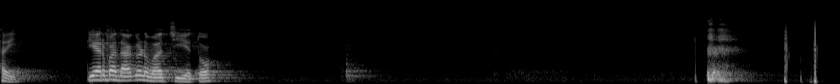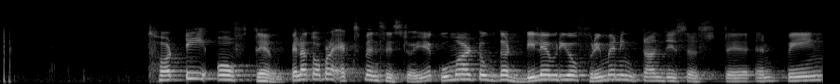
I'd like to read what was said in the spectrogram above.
થઈ. ત્યારબાદ આગળ વાંચીએ તો. Thirty of them. પહેલાં તો આપણે એક્સપેન્સીસ જોઈએ. Kumar took the delivery of remaining transistors and paying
